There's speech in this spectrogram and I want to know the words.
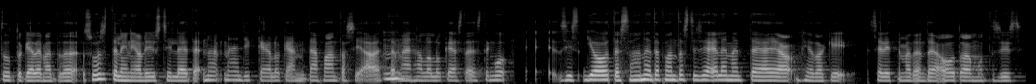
tuttu kieli, mä tätä suosittelin, niin oli just silleen, että no, mä en tykkää lukea mitään fantasiaa, että mm. mä en halua lukea sitä. Ja sitten kun, siis joo, tässä on näitä fantastisia elementtejä ja jotakin selittämätöntä ja outoa, mutta siis,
